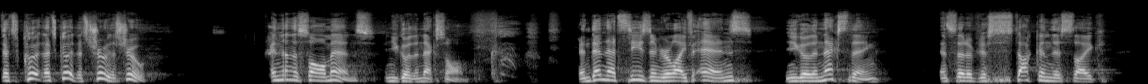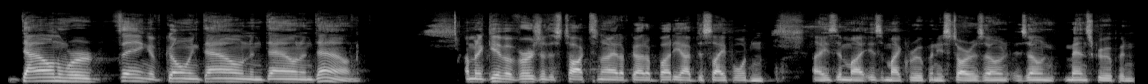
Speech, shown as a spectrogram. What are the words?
that's good. That's good. That's true. That's true. And then the psalm ends, and you go to the next psalm. and then that season of your life ends, and you go to the next thing, instead of just stuck in this like downward thing of going down and down and down. I'm going to give a version of this talk tonight. I've got a buddy I've discipled, and uh, he's in my he's in my group, and he started his own his own men's group, and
